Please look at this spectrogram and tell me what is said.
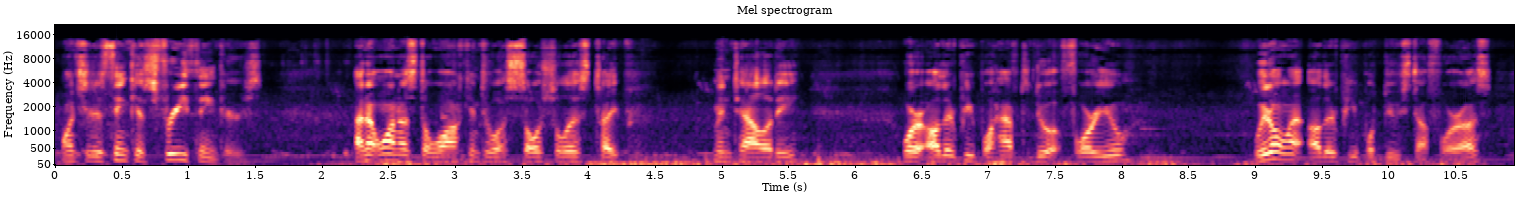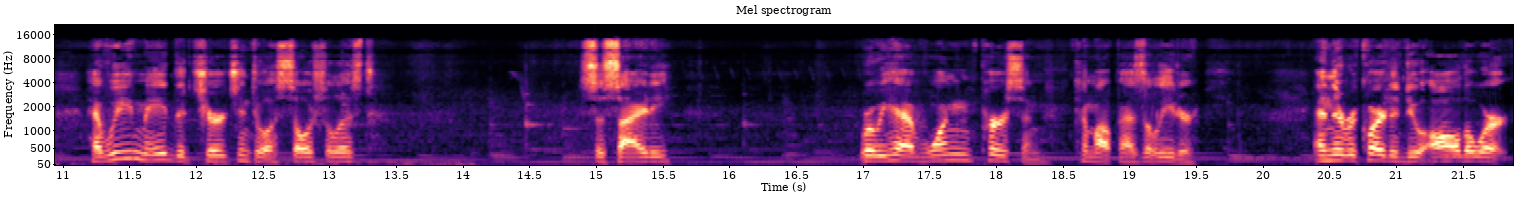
I want you to think as free thinkers. I don't want us to walk into a socialist type mentality where other people have to do it for you. We don't let other people do stuff for us. Have we made the church into a socialist society where we have one person come up as a leader and they're required to do all the work.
